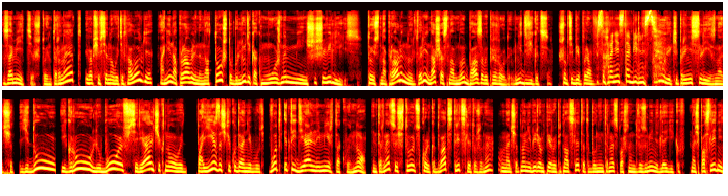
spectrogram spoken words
заметьте, что интернет и вообще все новые технологии, они направлены на то, чтобы люди как можно меньше шевелились. То есть направлены на удовлетворение нашей основной базовой природы. Не двигаться. Чтобы тебе прям... Сохранять стабильность. Клювики принесли, значит, еду, игру, любовь, сериальчик новый, поездочки куда-нибудь. Вот это идеальный мир такой. Но интернет существует сколько? 20-30 лет уже, да? Значит, но не берем первые 15 лет, это был не интернет, сплошное недоразумение для гиков. Значит, последние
